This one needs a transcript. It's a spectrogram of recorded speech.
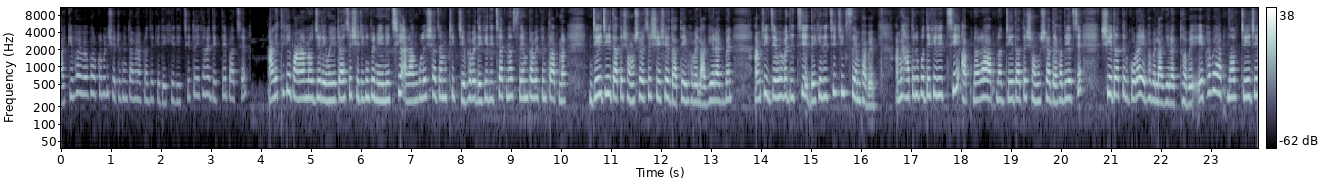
আর কীভাবে ব্যবহার করবেন সেটা কিন্তু আমি আপনাদেরকে দেখিয়ে দিচ্ছি। তো এখানে দেখতেই পাচ্ছেন আগে থেকে বানানোর যে রেমেডিটা আছে সেটি কিন্তু নিয়ে নিচ্ছি। আর আঙ্গুলের সাথে আমি ঠিক যেভাবে দেখিয়ে দিচ্ছি আপনার, সেমভাবে কিন্তু আপনার যেই যেই দাঁতে সমস্যা হয়েছে সেই সেই দাঁতে এভাবে লাগিয়ে রাখবেন। আমি ঠিক যেভাবে দিচ্ছি দেখে দিচ্ছি ঠিক সেমভাবে। আমি হাতের উপর দেখে দিচ্ছি, আপনারা আপনার যে দাঁতের সমস্যা দেখা দিয়েছে সেই দাঁতের গোড়া এভাবে লাগিয়ে রাখতে হবে। এভাবে আপনার যে যে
